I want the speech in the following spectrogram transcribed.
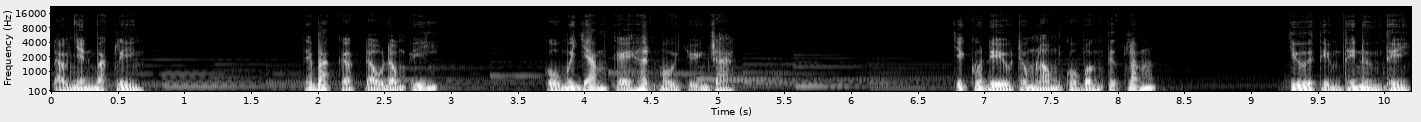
Đào nhìn bác Liên. Thấy bác gật đầu đồng ý Cô mới dám kể hết mọi chuyện ra. Chỉ có điều trong lòng cô vẫn tức lắm Chưa tìm thấy nương thi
